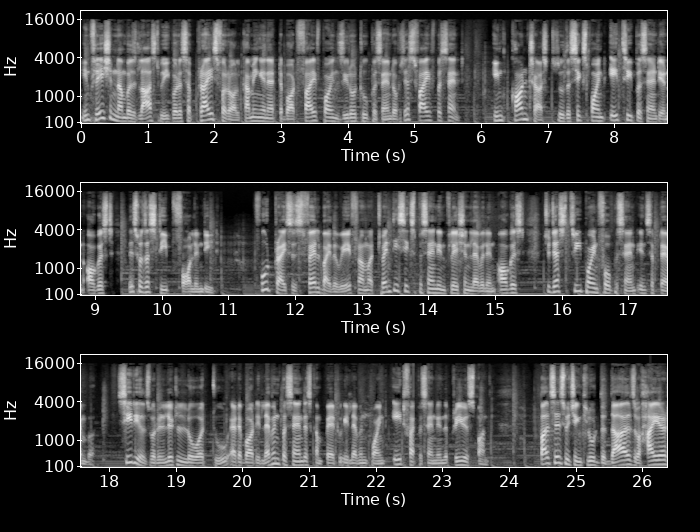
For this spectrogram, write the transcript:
Inflation numbers last week were a surprise for all, coming in at about 5.02% or just 5%. In contrast to the 6.83% in August, this was a steep fall indeed. Food prices fell, by the way, from a 26% inflation level in August to just 3.4% in September. Cereals were a little lower too, at about 11% as compared to 11.85% in the previous month. Pulses, which include the dals, were higher,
